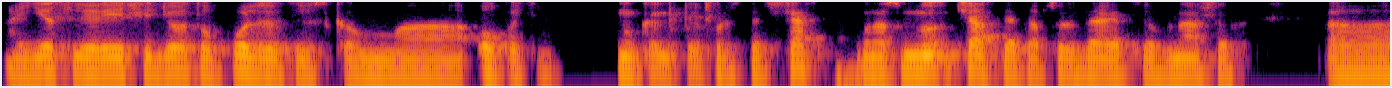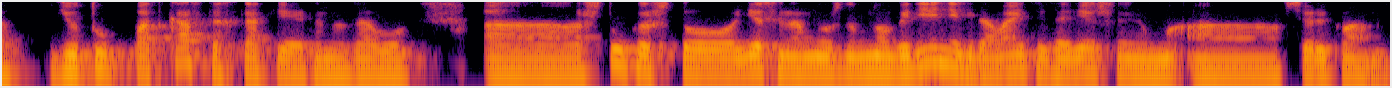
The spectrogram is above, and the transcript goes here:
а если речь идет о пользовательском а, опыте. Ну, как, просто сейчас у нас много, часто это обсуждается в наших а, YouTube-подкастах, как я это назову, а, штука, что если нам нужно много денег, давайте завешаем а, все рекламу.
